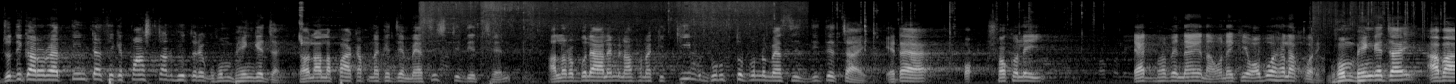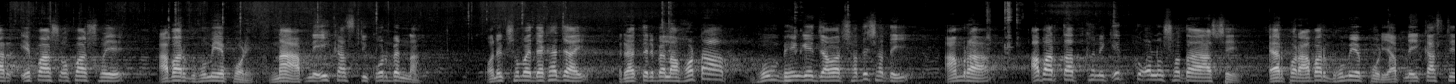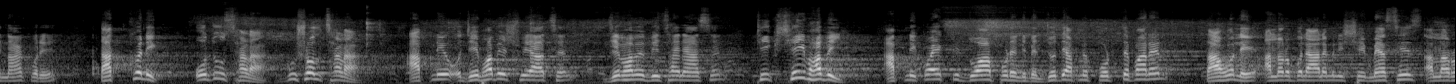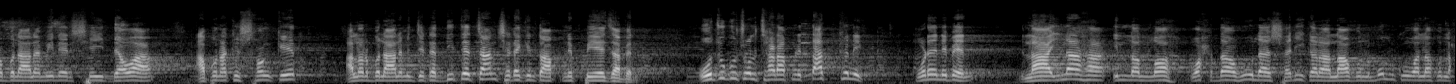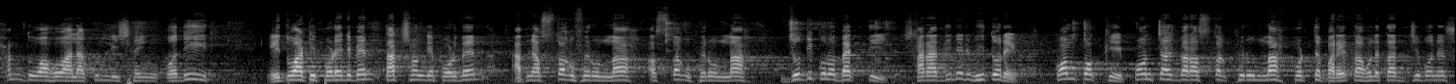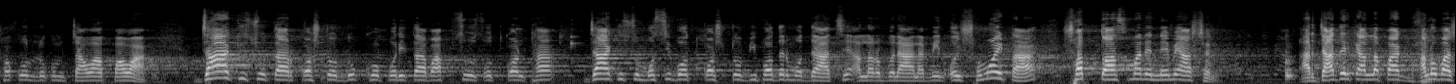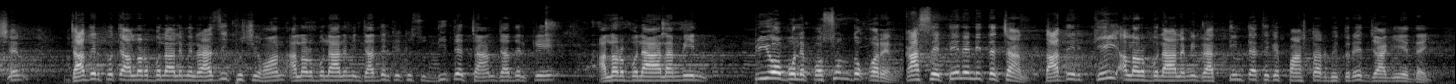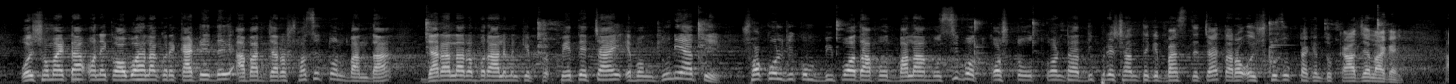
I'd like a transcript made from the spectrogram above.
যদি কারও রাত তিনটা থেকে পাঁচটার ভিতরে ঘুম ভেঙে যায়, তাহলে আল্লাহ পাক আপনাকে যে মেসেজটি দিচ্ছেন, আল্লাহ রব্বুল্লাহ আলমিন আপনাকে কি গুরুত্বপূর্ণ মেসেজ দিতে চায়, এটা সকলেই একভাবে নেয় না, অনেকে অবহেলা করে। ঘুম ভেঙে যায়, আবার এপাশ ওপাশ হয়ে আবার ঘুমিয়ে পড়ে। না, আপনি এই কাজটি করবেন না। অনেক সময় দেখা যায়, রাতের বেলা হঠাৎ ঘুম ভেঙে যাওয়ার সাথে সাথেই আমরা আবার তাৎক্ষণিক একটু অলসতা আসে, এরপর আবার ঘুমিয়ে পড়ি। আপনি এই কাজটি না করে তাৎক্ষণিক অজু ছাড়া, কুশল ছাড়া আপনি যেভাবে শুয়ে আছেন, যেভাবে বিছানা আছেন, ঠিক সেইভাবেই আপনি কয়েকটি দোয়া পড়ে নেবেন। যদি আপনি পড়তে পারেন, তাহলে আল্লাহ রবুল্লাহ আলমিনের সেই মেসেজ আল্লাহ রবুল্লাহ আলমিনের সেই দেওয়া আপনাকে সংকেত, আল্লাহ রবুল্লাহ আলমিন যেটা দিতে চান সেটা কিন্তু আপনি পেয়ে যাবেন। অজু গোসল ছাড়া আপনি তাৎক্ষণিক পড়ে নেবেন লা ইলাহা ইল্লাল্লাহ লাহুল কুল্লি এই পড়ে নেবেন, তার সঙ্গে পড়বেন, আপনি আস্তাগফিরুল্লাহ আস্তাগফিরুল্লাহ। যদি কোনো ব্যক্তি সারা দিনের ভিতরে কমপক্ষে পঞ্চাশ বার আস্তাগফিরুল্লাহ পড়তে পারে, তাহলে তার জীবনের সকল রকম চাওয়া পাওয়া যা কিছু তার কষ্ট, দুঃখ, পরিতাপ, আফসোস, উৎকণ্ঠা, যা কিছু মুসিবত, কষ্ট, বিপদের মধ্যে আছে, আল্লাহ রবুল্লাহ আলমিন ওই সময়টা সপ্ত আসমানে নেমে আসেন। আর যাদেরকে আল্লাহ পাক ভালোবাসেন, যাদের প্রতি আল্লাহ রবুল্লাহ আলমিন রাজি খুশি হন, আল্লাহ রবুল্লাহ আলমিন যাদেরকে কিছু দিতে চান, যাদেরকে আল্লাহ রবুল্লাহ আলমিন প্রিয় বলে পছন্দ করেন, কাছে টেনে নিতে চান, তাদেরকেই আল্লাহ রবুল্লাহ আলমিন রাত তিনটা থেকে পাঁচটার ভিতরে জাগিয়ে দেয়। ওই সময়টা অনেকে অবহেলা করে কাটিয়ে দেয়। আবার যারা সচেতন বান্দা, যারা আল্লাহ রব্বুর আলমিনকে পেতে চায় এবং দুনিয়াতে সকল রকম বিপদ, আপদ, বালা, মুসিবত, কষ্ট, উৎকণ্ঠা ডিপ্রেশন থেকে বাঁচতে চায়, তারা ওই সুযোগটা কিন্তু কাজে লাগায়।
